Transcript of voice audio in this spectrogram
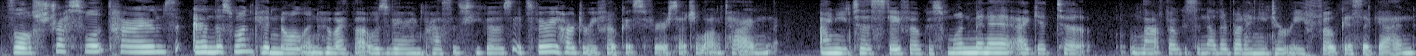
It's a little stressful at times. And this one kid, Nolan, who I thought was very impressive, he goes, It's very hard to refocus for such a long time. I need to stay focused one minute. I get to not focus another, but I need to refocus again.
